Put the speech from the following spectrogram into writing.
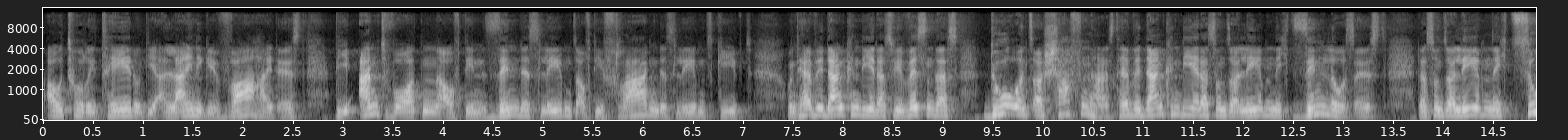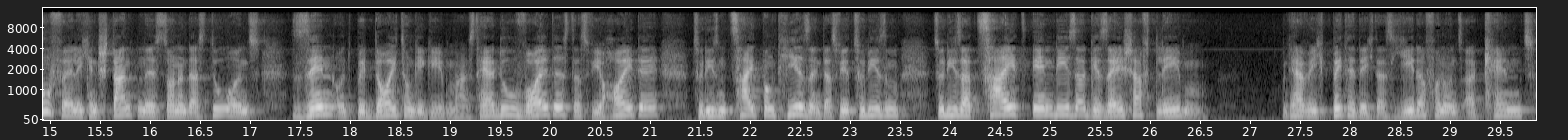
Autorität und die alleinige Wahrheit ist, die Antworten auf den Sinn des Lebens, auf die Fragen des Lebens gibt. Und Herr, wir danken dir, dass wir wissen, dass du uns erschaffen hast. Herr, wir danken dir, dass unser Leben nicht sinnlos ist, dass unser Leben nicht zufällig entstanden ist, sondern dass du uns Sinn und Bedeutung gegeben hast. Herr, du wolltest, dass wir heute zu diesem Zeitpunkt hier sind, dass wir zu, diesem, zu dieser Zeit in dieser Gesellschaft leben. Und Herr, ich bitte dich, dass jeder von uns erkennt,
